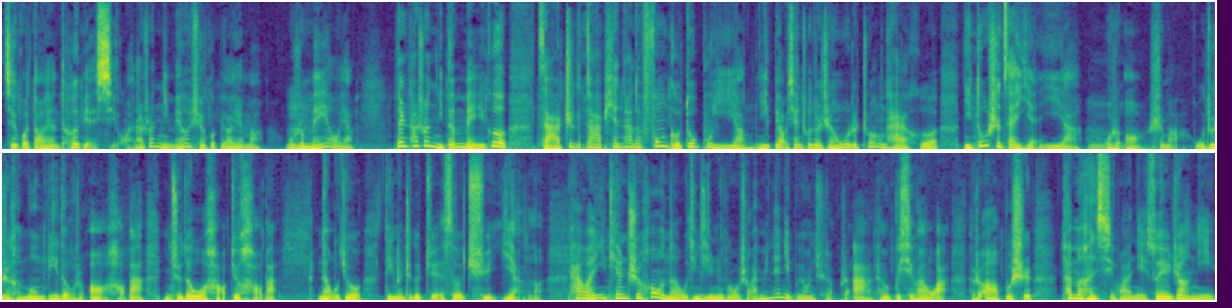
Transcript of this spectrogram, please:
结果导演特别喜欢，他说你没有学过表演吗？我说嗯没有呀，但是他说你的每一个杂志的大片，它的风格都不一样，你表现出的人物的状态和你都是在演绎呀。我说哦，是吗？我就是很懵逼的。我说哦，好吧，你觉得我好就好吧，那我就定了这个角色去演了。拍完一天之后呢，我经纪人就跟我说啊，明天你不用去了。我说啊，他们不喜欢我啊？他说哦，不是，他们很喜欢你，所以让你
